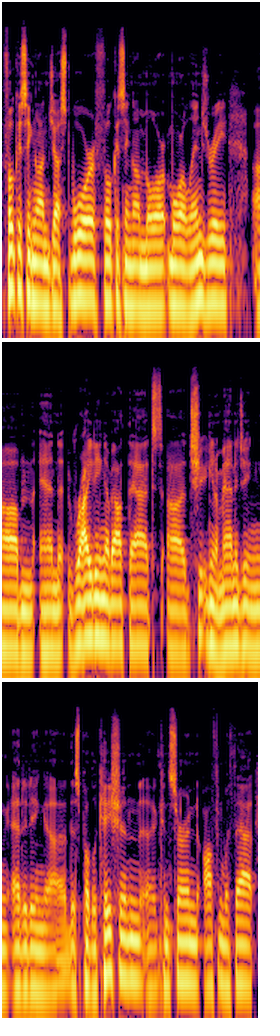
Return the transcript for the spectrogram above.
focusing on just war, focusing on more moral injury, um, and writing about that, uh, you know, managing, editing this publication? concerned often with that.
